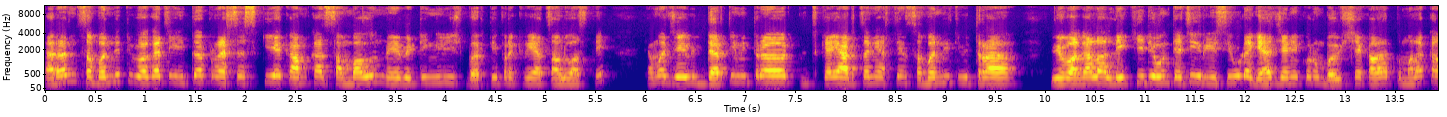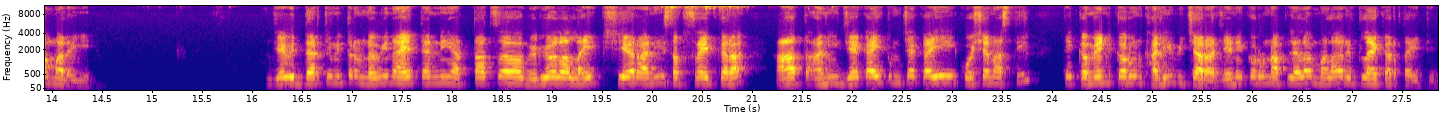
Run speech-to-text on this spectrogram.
कारण संबंधित विभागाचे इतर प्रशासकीय कामकाज सांभाळून वेटिंग लिस्ट भरती प्रक्रिया चालू असते. त्यामुळे जे विद्यार्थी मित्र काही अडचणी असतील संबंधित मित्रा विभागाला लेखी देऊन त्याची रिसिव्हड घ्या जेणेकरून भविष्य काळात तुम्हाला कामाला येईल. जे विद्यार्थी मित्र नवीन आहेत त्यांनी आत्ताच व्हिडिओला लाईक, शेअर आणि सबस्क्राईब करा. आत आणि जे काही तुमच्या काही क्वेश्चन असतील ते कमेंट करून खाली विचारा जेणेकरून आपल्याला मला रिप्लाय करता येतील.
